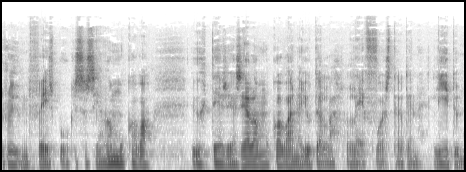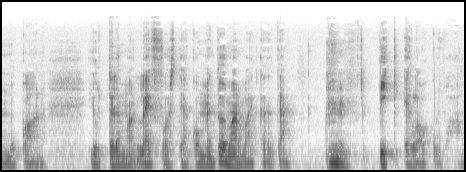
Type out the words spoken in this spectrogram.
ryhmä Facebookissa. Siellä on mukava yhteisö ja siellä on mukava aina jutella leffoista, joten liityn mukaan. juttelemaan leffoista ja kommentoimaan vaikka tätä Big-elokuvaa.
